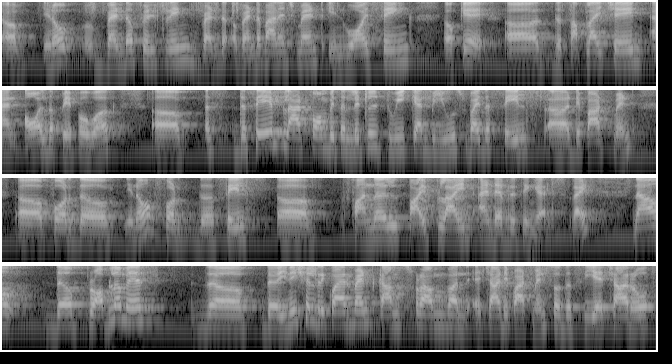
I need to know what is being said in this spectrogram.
uh, uh, you know, vendor filtering, vendor, vendor management, invoicing, okay, uh, the supply chain and all the paperwork. the same platform with a little tweak can be used by the sales department for the, you know, for the sales funnel, pipeline, and everything else, right? Now, the problem is the, the initial requirement comes from an HR department, so the CHRO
